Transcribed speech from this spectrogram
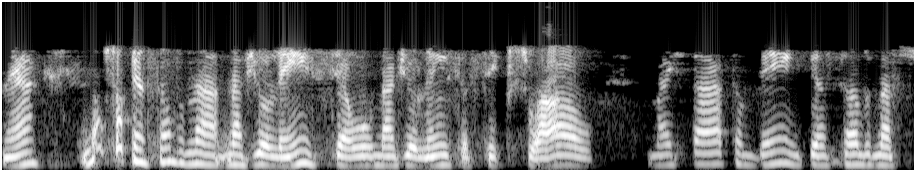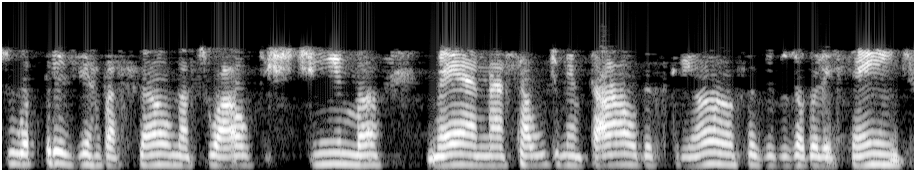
né? Não só pensando na, na violência ou na violência sexual, mas está também pensando na sua preservação, na sua autoestima, né, na saúde mental das crianças e dos adolescentes.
